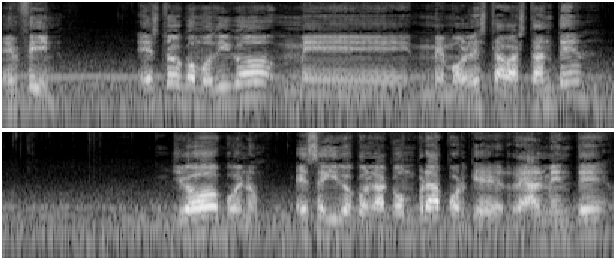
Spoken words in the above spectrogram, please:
En fin, esto como digo me, me molesta bastante. Yo, bueno, he seguido con la compra porque realmente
